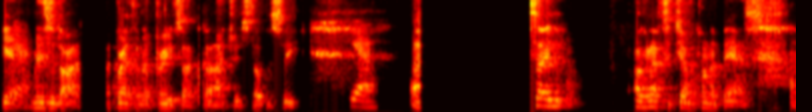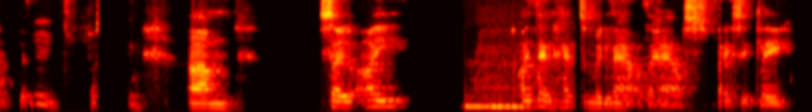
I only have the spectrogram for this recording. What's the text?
Yeah, yeah. I mean, this is like a brethren approved psychiatrist, obviously. Yeah. Uh, so I'm going to have to jump on a bit. Mm. Um, so I I then had to move out of the house. Basically,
